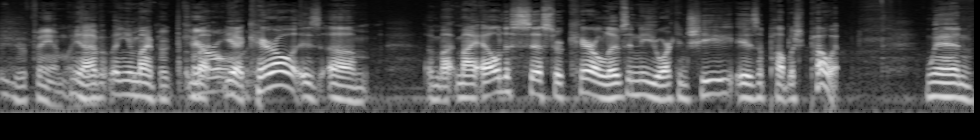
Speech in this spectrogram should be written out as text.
your family. Yeah, you know, my, uh, Carol. My, yeah, Carol is um, my, my eldest sister. Carol lives in New York, and she is a published poet when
